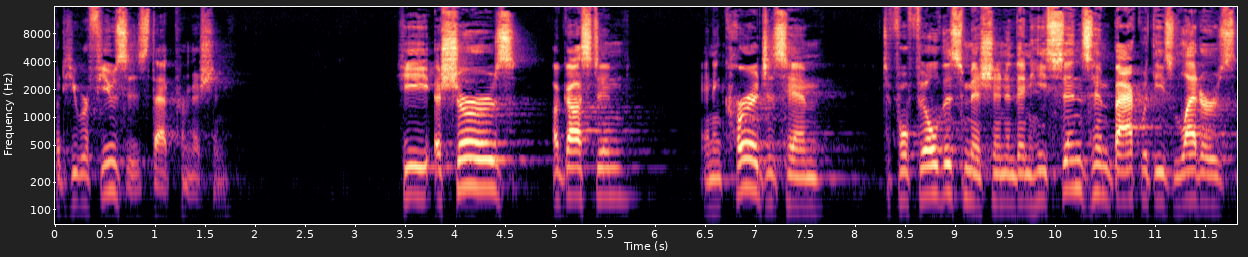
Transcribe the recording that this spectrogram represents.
but he refuses that permission. He assures Augustine and encourages him to fulfill this mission, and then he sends him back with these letters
